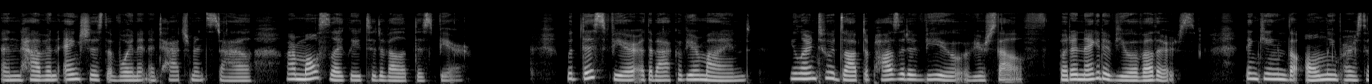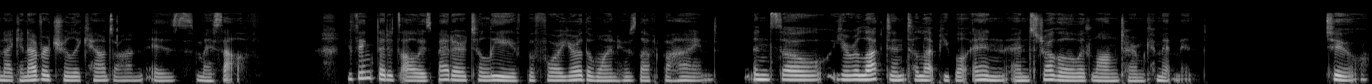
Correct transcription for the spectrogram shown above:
and have an anxious avoidant attachment style are most likely to develop this fear. With this fear at the back of your mind, you learn to adopt a positive view of yourself, but a negative view of others, thinking the only person I can ever truly count on is myself. You think that it's always better to leave before you're the one who's left behind. And so you're reluctant to let people in and struggle with long-term commitment. Two,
